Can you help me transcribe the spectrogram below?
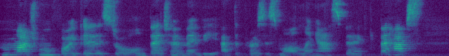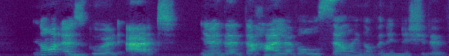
much more focused or, or, better maybe at the process modeling aspect, perhaps not as good at you know the, the high level selling of an initiative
